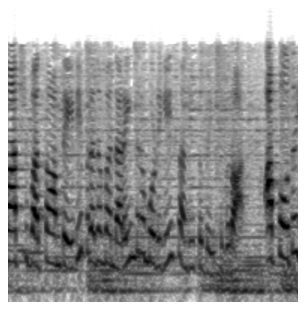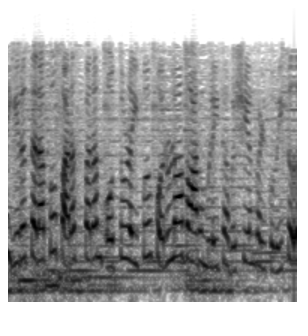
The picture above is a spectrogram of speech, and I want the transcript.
மார்ச் பத்தாம் தேதி பிரதமர் நரேந்திர மோடியை சந்தித்து பேசுகிறார். அப்போது இருதரப்பு பரஸ்பரம் ஒத்துழைப்பு பொருளாதாரம் உள்ளிட்ட விஷயங்கள் குறித்து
